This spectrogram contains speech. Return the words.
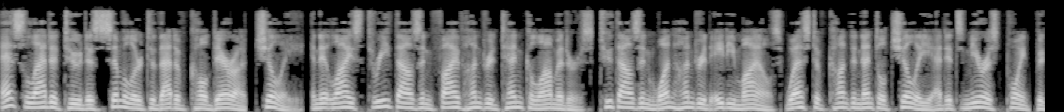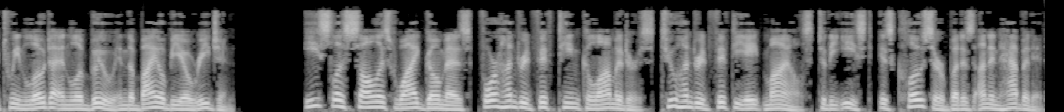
S latitude is similar to that of Caldera, Chile, and it lies 3510 kilometers (2180 miles) west of continental Chile at its nearest point between Lota and Lebu in the Biobío region. Isla Salas y Gómez, 415 kilometers (258 miles) to the east, is closer but is uninhabited.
